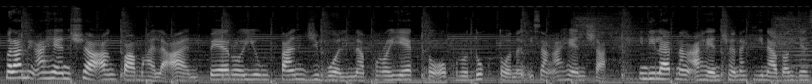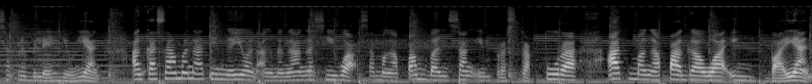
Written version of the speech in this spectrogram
Maraming ahensya ang pamahalaan pero yung tangible na proyekto o produkto ng isang ahensya, hindi lahat ng ahensya nakinabang dyan sa pribilehiyong yan. Ang kasama natin ngayon ang nangangasiwa sa mga pambansang infrastruktura at mga pagawaing bayan.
